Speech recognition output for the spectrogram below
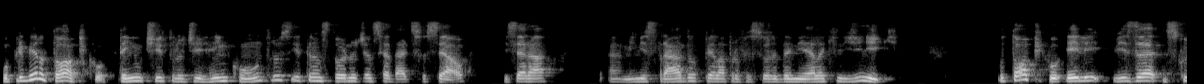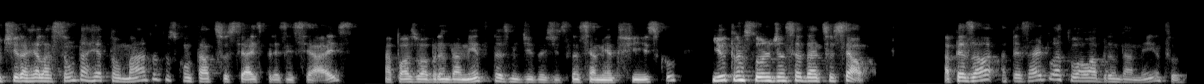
O primeiro tópico tem o título de Reencontros e Transtorno de Ansiedade Social e será uh, ministrado pela professora Daniela Knijnik. O tópico ele visa discutir a relação da retomada dos contatos sociais presenciais após o abrandamento das medidas de distanciamento físico e o transtorno de ansiedade social. Apesar, apesar do atual abrandamento,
